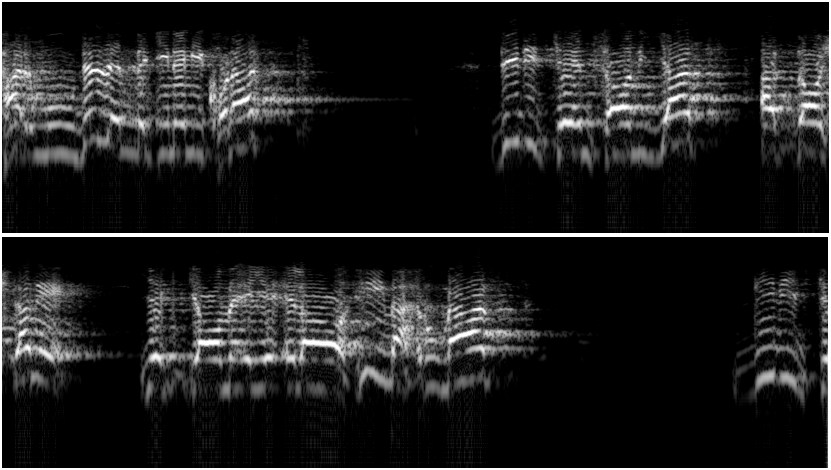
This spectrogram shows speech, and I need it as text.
فرموده زندگی نمی کند دیدید که انسانیت از داشتن یک جامعه الهی محروم است. دیدید که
